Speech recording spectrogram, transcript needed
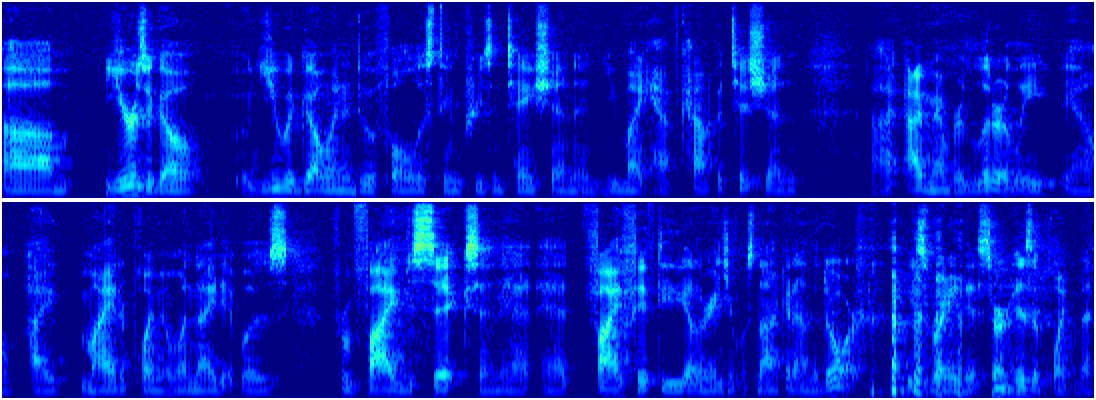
Um, years ago, you would go in and do a full listing presentation, and you might have competition. I, I remember literally, you know, I my appointment one night it was from five to six, and at, at five fifty, the other agent was knocking on the door. He's ready to start his appointment.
